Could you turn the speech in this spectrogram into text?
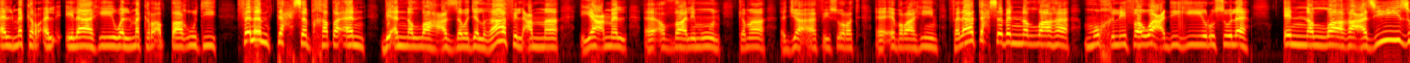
المكر الإلهي والمكر الطاغوتي فلم تحسب خطأ بأن الله عز وجل غافل عما يعمل آه، الظالمون كما جاء في سورة آه، إبراهيم. فلا تحسبن الله مخلف وعده رسله إن الله عزيز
